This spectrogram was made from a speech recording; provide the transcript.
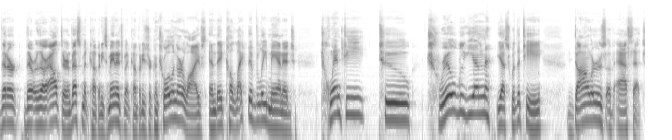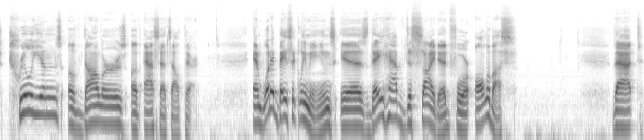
that are that are out there, investment companies, management companies, are controlling our lives, and they collectively manage 22 trillion, yes, with a T, dollars of assets, trillions of dollars of assets out there. And what it basically means is they have decided for all of us that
